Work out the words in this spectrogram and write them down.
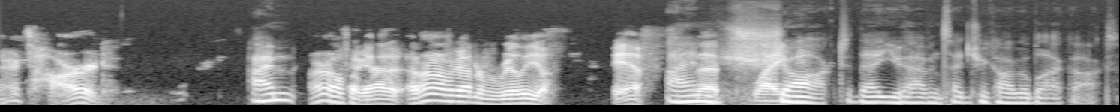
it's hard. I'm I don't know if I got it. I don't know if I got a really a fifth. I'm that's like shocked that you haven't said Chicago Blackhawks.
